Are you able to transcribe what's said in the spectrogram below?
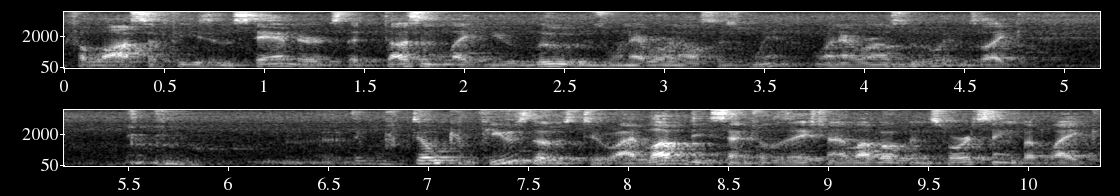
philosophies and standards that doesn't let you lose when everyone else is win, when everyone else mm-hmm. wins. Like, don't confuse those two. I love decentralization. I love open sourcing, but like,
